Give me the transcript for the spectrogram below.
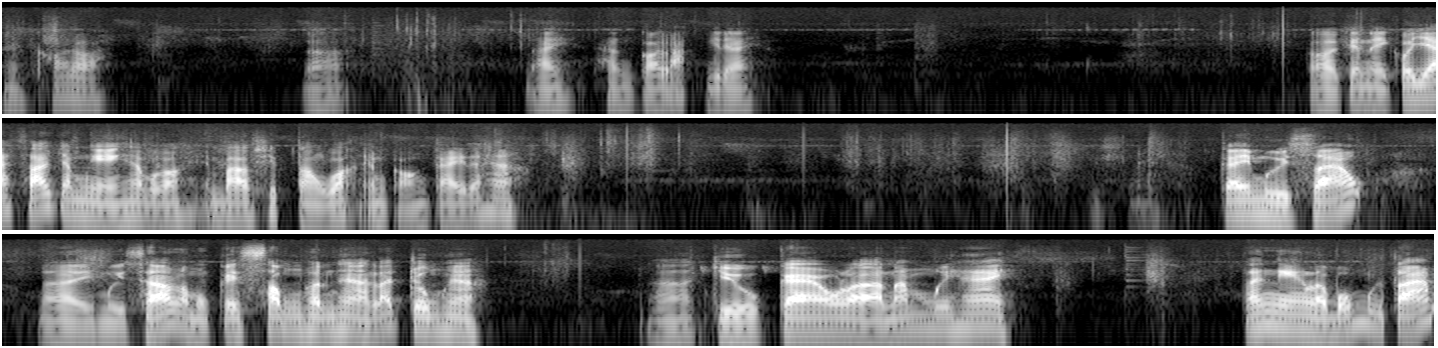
Này, Khó đo. Đó. Đây thân co lắc gì đây? Rồi cái này có giá 600 ngàn ha bà con. Em bao ship toàn quốc em còn cây đó ha. Cây 16 đây 16 là một cây sông hình ha Lá trung ha. Đó, Chiều cao là 52 Tán ngang là 48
